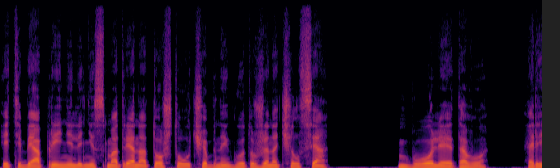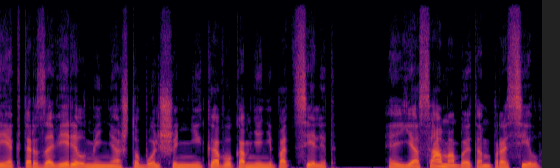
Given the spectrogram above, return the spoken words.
и тебя приняли, несмотря на то, что учебный год уже начался. Более того, ректор заверил меня, что больше никого ко мне не подселит. Я сам об этом просил,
